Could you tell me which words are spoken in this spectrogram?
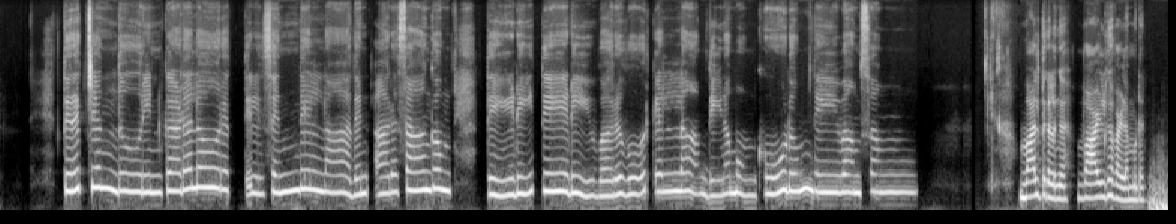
திருச்செந்தூரின் கடலோரத்தில் செந்தில் நாதன் அரசாங்கம். தேடி தேடி வருவோர்க்கெல்லாம் தினமும் கூடும் தெய்வாம்சம். வாழ்த்துக்களுங்க. வாழ்க வளமுடன்.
